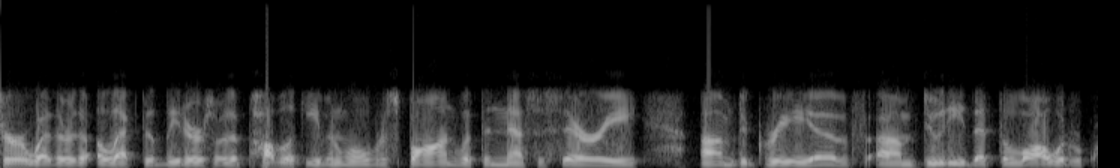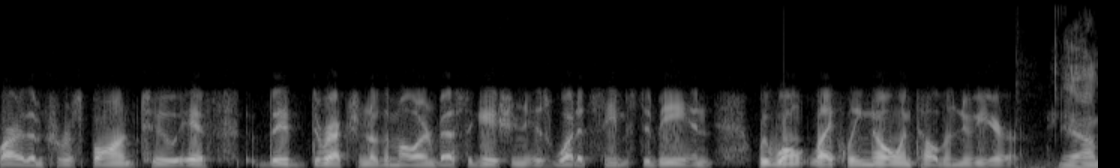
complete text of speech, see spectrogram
sure whether the elected leaders or the public even will respond with the necessary um, degree of um, duty that the law would require them to respond to if the direction of the Mueller investigation is what it seems to be. And we won't likely know until the new year. Yeah.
